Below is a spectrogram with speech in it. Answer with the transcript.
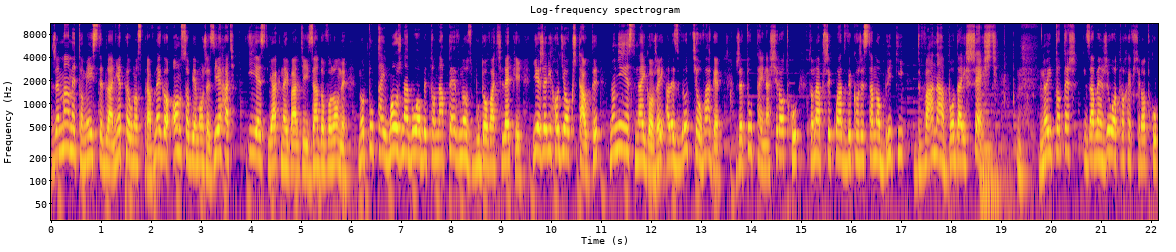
że mamy to miejsce dla niepełnosprawnego, on sobie może zjechać i jest jak najbardziej zadowolony. No tutaj można byłoby to na pewno zbudować lepiej. Jeżeli chodzi o kształty, no nie jest najgorzej, ale zwróćcie uwagę, że tutaj na środku to na przykład wykorzystano briki 2 na bodaj 6. No i to też zawężyło trochę w środku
